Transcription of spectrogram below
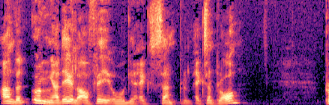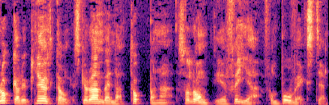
Använd unga delar av fleråriga exemplar. Plockar du knöltång ska du använda topparna så långt de är fria från påväxten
